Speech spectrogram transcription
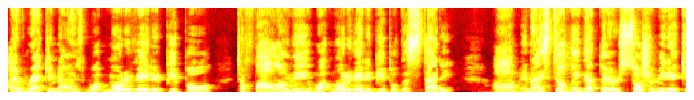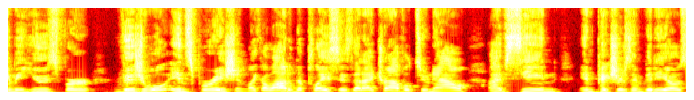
I recognized what motivated people to follow me, what motivated people to study. Um, and I still think that there's social media can be used for visual inspiration. Like a lot of the places that I travel to now, I've seen in pictures and videos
